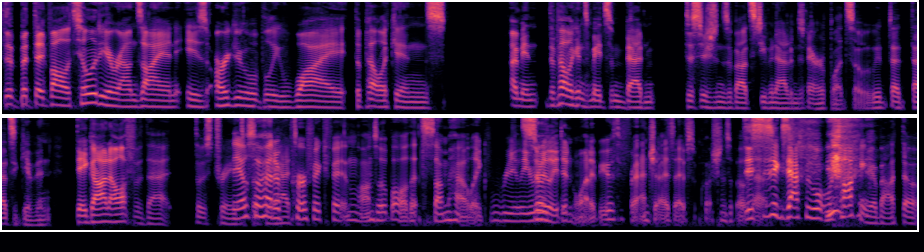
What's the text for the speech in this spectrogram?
the but the volatility around Zion is arguably why the Pelicans. I mean, the Pelicans made some bad decisions about Steven Adams and Eric Bledsoe. We- That that's a given. They got off of that those trades. They also had they a to. perfect fit in Lonzo Ball that somehow like really, So- really didn't want to be with the franchise. I have some questions about that. This that. is exactly what we're talking about, though.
